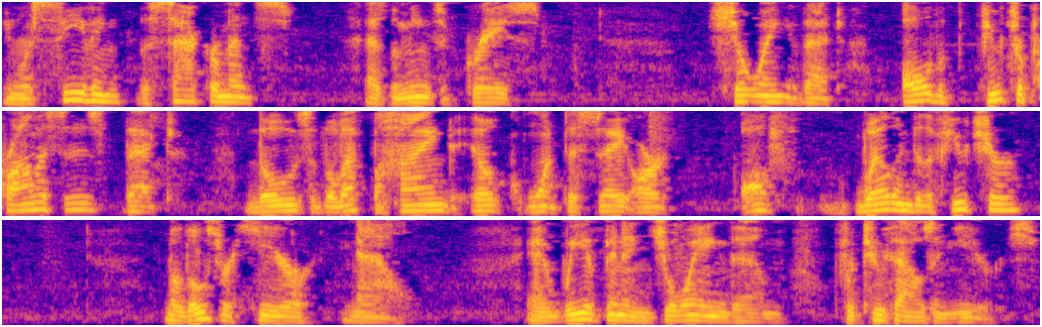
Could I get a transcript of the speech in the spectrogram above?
in receiving the sacraments as the means of grace, showing that all the future promises that those of the left behind ilk want to say are off well into the future. No, those are here now. And we have been enjoying them for 2,000 years.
